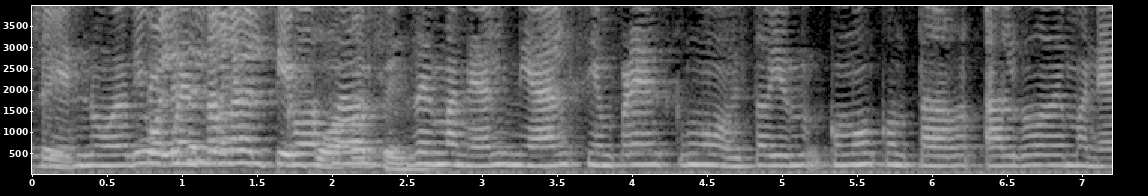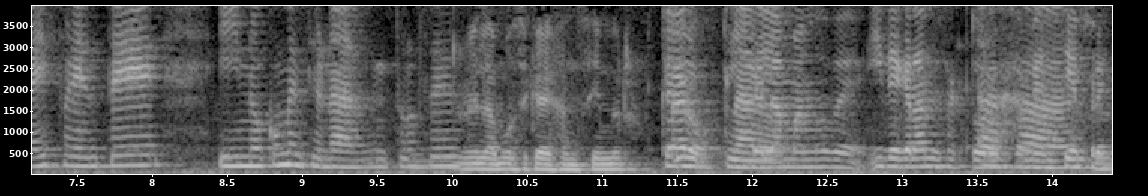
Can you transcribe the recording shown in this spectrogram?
Sí. que no Digo, te él es el cuenta dueño las del tiempo, cosas aparte. de manera lineal, siempre es como está viendo cómo contar algo de manera diferente y no convencional. Entonces, Y La música de Hans Zimmer. Claro, Claro. de la mano de y de grandes actores Ajá, también siempre.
